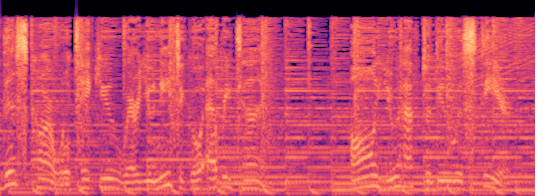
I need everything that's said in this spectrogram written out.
This car will take you where you need to go every time. All you have to do is steer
